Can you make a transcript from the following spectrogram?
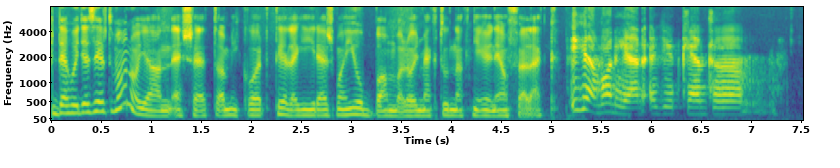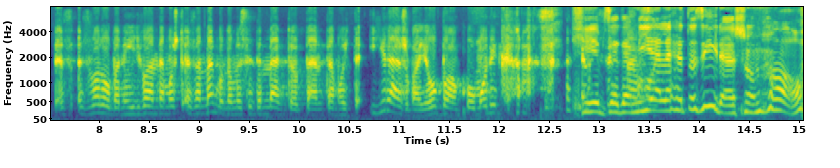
De hogy azért van olyan eset, amikor tényleg írásban jobban valahogy meg tudnak nyílni a felek. Igen, van ilyen egyébként ez, ez valóban így van, de most ezen megmondom őszintén megdöbbentem, hogy te írásban jobban kommunikálsz. Képzeld el, milyen lehet az írásom, ha?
